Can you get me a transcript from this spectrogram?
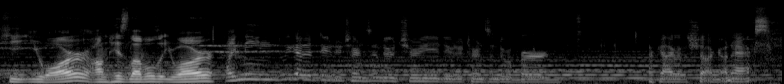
he you are on his level that you are. I mean, we got a dude who turns into a tree, a dude who turns into a bird, a guy with a shotgun axe.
